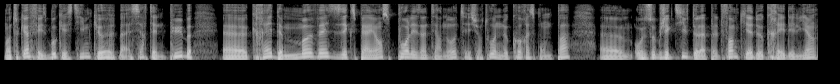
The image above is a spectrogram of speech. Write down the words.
Mais en tout cas, Facebook estime que bah, certaines pubs euh, créent de mauvaises expériences pour les internautes et surtout, elles ne correspondent pas euh, aux objectifs de la plateforme qui est de créer des liens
